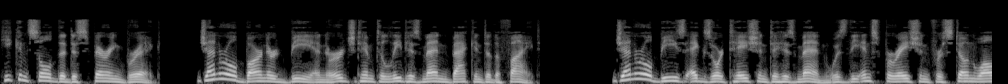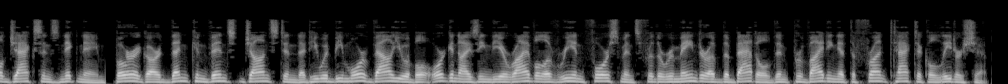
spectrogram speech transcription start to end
He consoled the despairing Brig. General Barnard Bee and urged him to lead his men back into the fight. General Bee's exhortation to his men was the inspiration for Stonewall Jackson's nickname. Beauregard then convinced Johnston that he would be more valuable organizing the arrival of reinforcements for the remainder of the battle than providing at the front tactical leadership.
